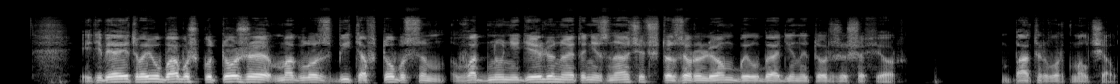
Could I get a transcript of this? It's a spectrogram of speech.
— И тебя и твою бабушку тоже могло сбить автобусом в одну неделю, но это не значит, что за рулем был бы один и тот же шофер. Баттерворд молчал.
